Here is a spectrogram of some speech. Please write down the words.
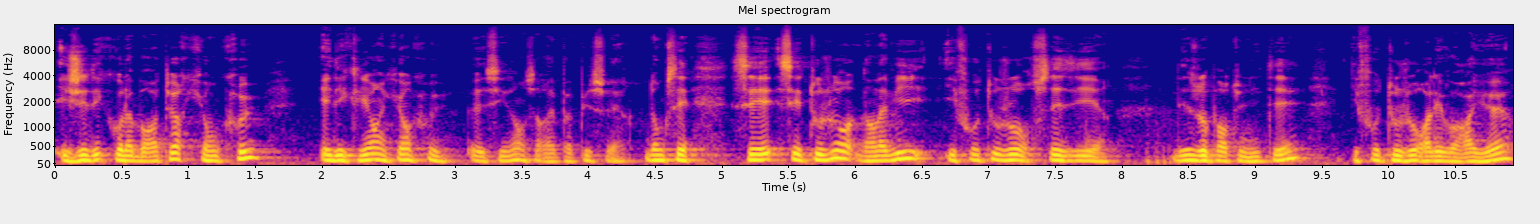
et j'ai des collaborateurs qui ont cru et des clients qui ont cru. Et sinon, ça n'aurait pas pu se faire. Donc, c'est toujours, dans la vie, il faut toujours saisir les opportunités, il faut toujours aller voir ailleurs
